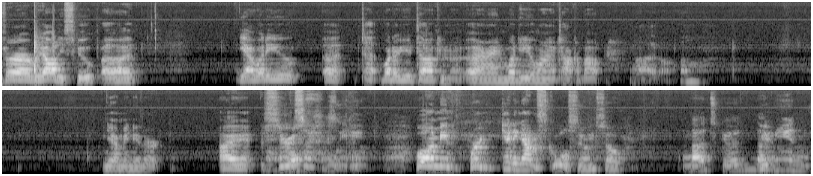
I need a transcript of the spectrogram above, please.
for our reality scoop, uh, yeah, what do you, uh, t- what are you talking I mean, what do you want to talk about? I don't know. Yeah, me neither. I seriously. Hopefully. Well, I mean, we're getting out of school soon, so That's good. That Yeah. means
